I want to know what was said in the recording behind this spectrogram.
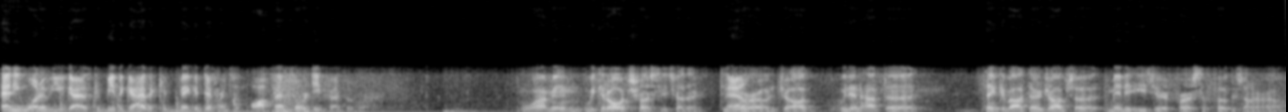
any one of you guys could be the guy that could make a difference, offense or defensively? Well, I mean, we could all trust each other to Yeah. do our own job. We didn't have to think about their job, so it made it easier for us to focus on our own.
